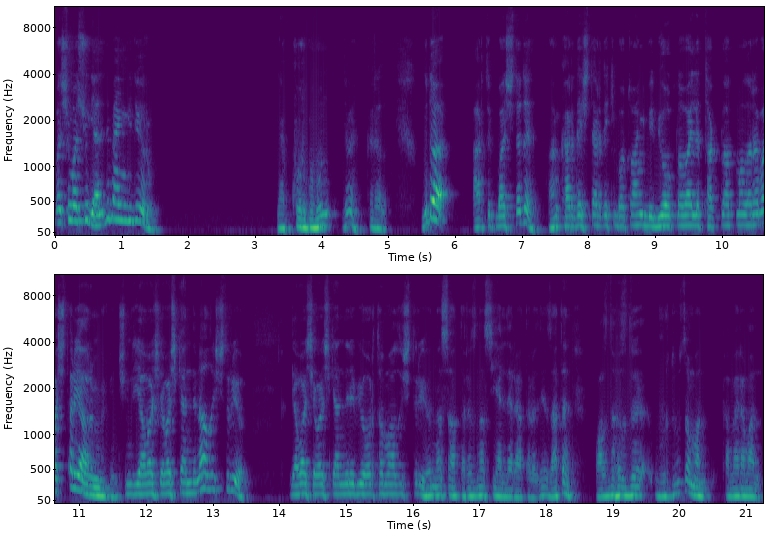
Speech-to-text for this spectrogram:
Başıma şu geldi ben gidiyorum. Ya kurgunun değil mi kralı. Bu da artık başladı. Han kardeşlerdeki Batuhan gibi bir oklavayla takla atmalara başlar yarın bir gün. Şimdi yavaş yavaş kendini alıştırıyor. Yavaş yavaş kendini bir ortama alıştırıyor. Nasıl atarız, nasıl yerlere atarız diye. Zaten fazla hızlı vurduğu zaman kameraman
